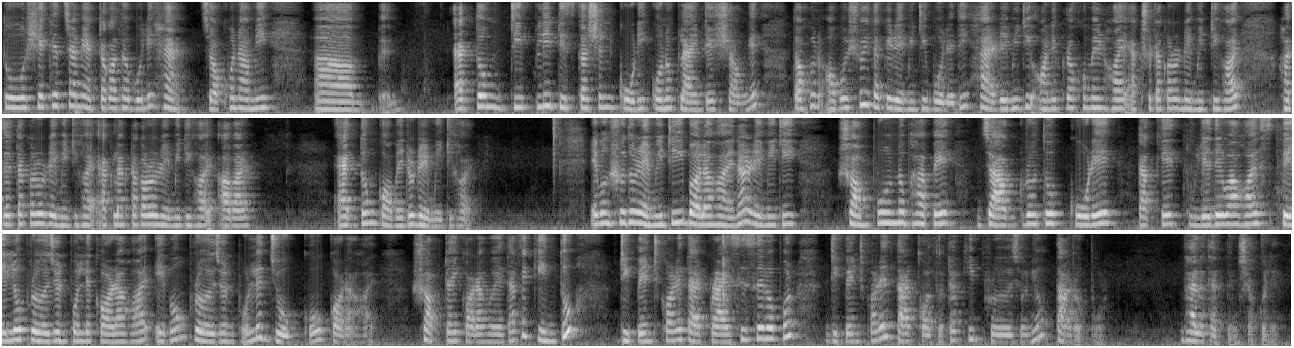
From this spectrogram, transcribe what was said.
তো সেক্ষেত্রে আমি একটা কথা বলি হ্যাঁ যখন আমি একদম ডিপলি ডিসকাশন করি কোনো ক্লায়েন্টের সঙ্গে, তখন অবশ্যই তাকে রেমিডি বলে দিই। হ্যাঁ রেমিডি অনেক রকমের হয়। একশো টাকারও রেমিডি হয়, হাজার টাকারও রেমিডি হয়, এক লাখ টাকারও রেমিডি হয়, আবার একদম কমেরও রেমিডি হয়। এবং শুধু রেমিডিই বলা হয় না রেমিডি সম্পূর্ণভাবে জাগ্রত করে তাকে তুলে দেওয়া হয় স্পেলও প্রয়োজন পড়লে করা হয় এবং প্রয়োজন পড়লে যোগ্যও করা হয়। সবটাই করা হয়ে থাকে কিন্তু ডিপেন্ড করে তার ক্রাইসিসের ওপর ডিপেন্ড করে তার কতটা কি প্রয়োজনীয় তার ওপর। ভালো থাকবেন সকলে।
